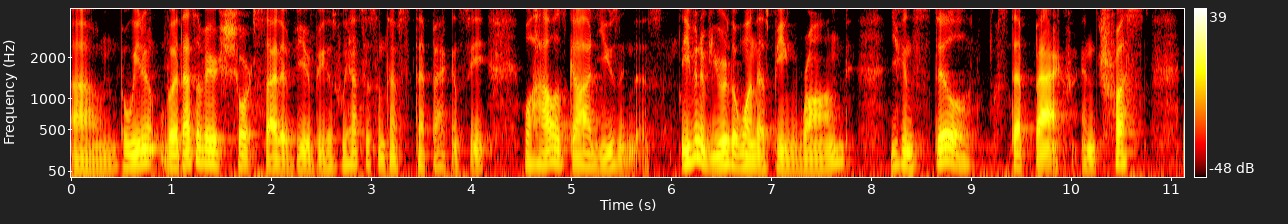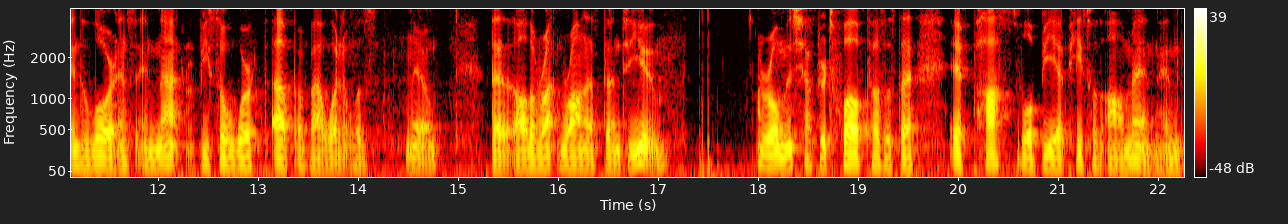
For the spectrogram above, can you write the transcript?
Um, but we don't. But that's a very short-sighted view because we have to sometimes step back and see, well, how is God using this? Even if you're the one that's being wronged, you can still step back and trust in the Lord and, and not be so worked up about what it was, you know, that all the wrong that's done to you. Romans chapter 12 tells us that if possible, be at peace with all men. And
